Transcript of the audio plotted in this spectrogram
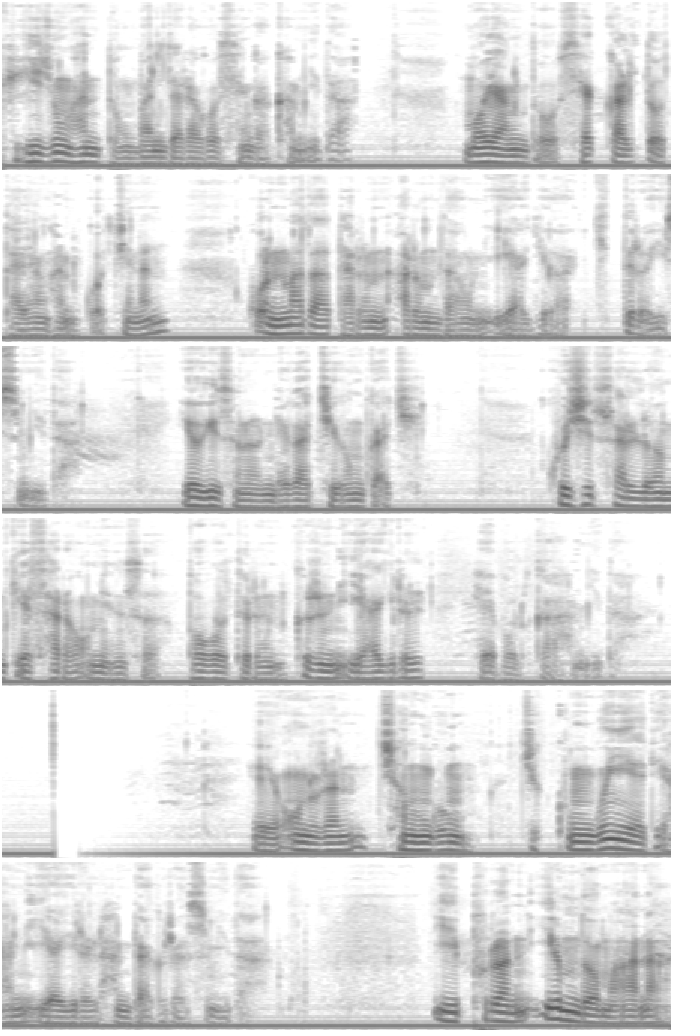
귀중한 동반자라고 생각합니다. 모양도 색깔도 다양한 꽃에는 꽃마다 다른 아름다운 이야기가 깃들어 있습니다. 여기서는 내가 지금까지 90살 넘게 살아오면서 보고 들은 그런 이야기를 해볼까 합니다. 예, 오늘은 천궁, 즉 궁궁이에 대한 이야기를 한다 그렇습니다. 이 풀은 이름도 많아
